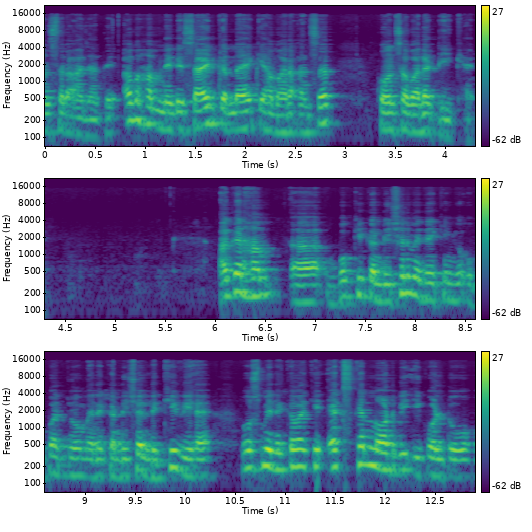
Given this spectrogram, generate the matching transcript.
आंसर आ जाते हैं अब हमने डिसाइड करना है कि हमारा आंसर कौन सा वाला ठीक है? अगर हम बुक की कंडीशन में देखेंगे, ऊपर जो मैंने कंडीशन लिखी हुई है तो उसमें लिखा हुआ है कि x can not be equal to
